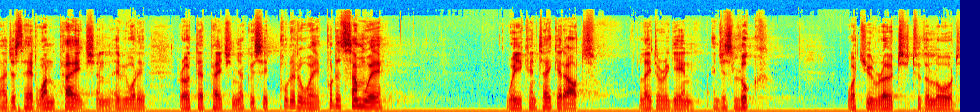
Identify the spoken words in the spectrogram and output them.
I just had one page, and everybody wrote that page, and Jaco said, Put it away, put it somewhere where you can take it out later again and just look what you wrote to the Lord.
